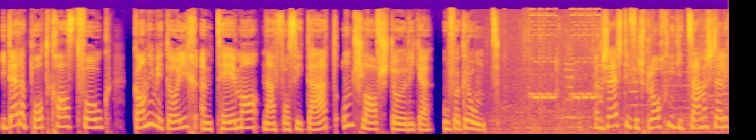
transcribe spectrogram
In dieser Podcast-Folge gehe ich mit euch am Thema Nervosität und Schlafstörungen auf den Grund. Dem Chef die versprochene Zusammenstellung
